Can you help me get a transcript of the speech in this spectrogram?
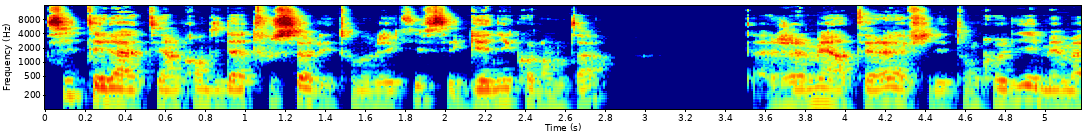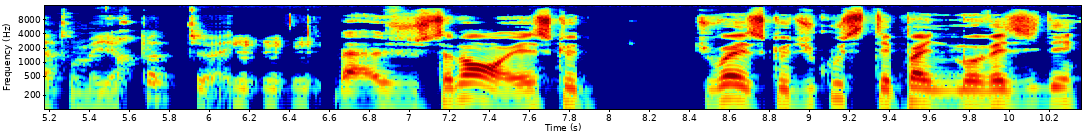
si t'es là, t'es un candidat tout seul et ton objectif c'est gagner Colanta, t'as jamais intérêt à filer ton collier, même à ton meilleur pote, tu vois. Mm, mm, mm. Bah justement, est-ce que tu vois, est-ce que du coup c'était pas une mauvaise idée?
